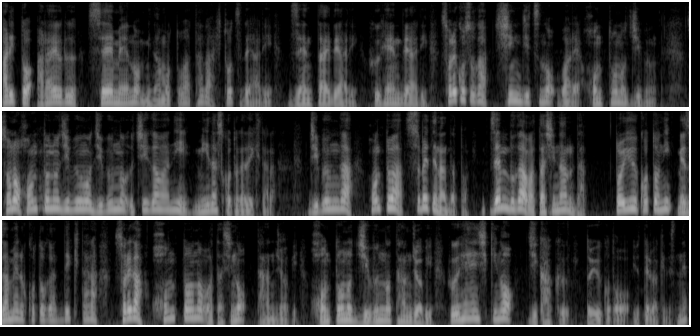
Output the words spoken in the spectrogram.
ありとあらゆる生命の源はただ一つであり、全体であり、普遍であり、それこそが真実の我、本当の自分。その本当の自分を自分の内側に見出すことができたら、自分が本当は全てなんだと、全部が私なんだということに目覚めることができたら、それが本当の私の誕生日、本当の自分の誕生日、普遍式の自覚ということを言ってるわけですね。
